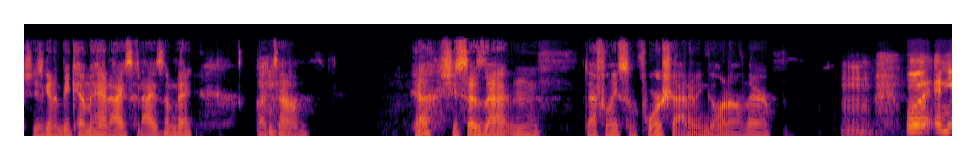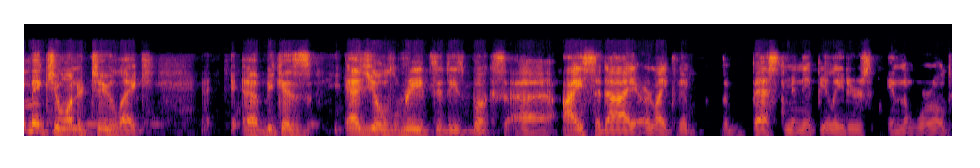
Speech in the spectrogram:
she's going to become head Aes Sedai someday. But um, yeah, she says that, and definitely some foreshadowing going on there. Mm. Well, and it makes you wonder too, like uh, because as you'll read through these books, uh, Aes Sedai are like the the best manipulators in the world.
